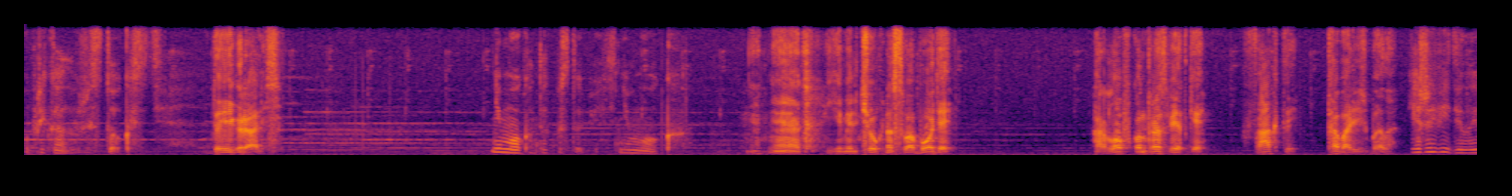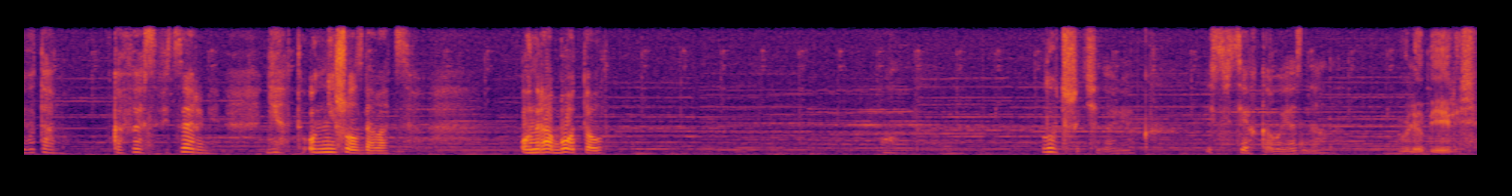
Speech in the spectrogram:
упрекала в жестокости. Доигрались. Не мог он так поступить, не мог. Нет-нет, Емельчук на свободе. Орлов в контрразведке. Факты, товарищ Белла. Я же видела его там, в кафе с офицерами. Нет, он не шел сдаваться. Он работал. Он лучший человек из всех, кого я знала. Влюбились.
